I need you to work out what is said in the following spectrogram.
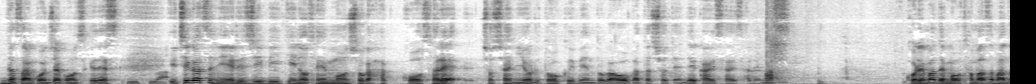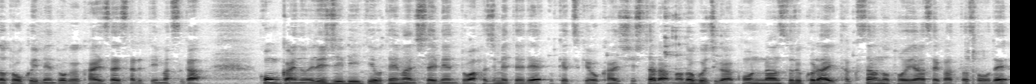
皆さん、こんにちは、ゴンスケです。んにちは1月に LGBT の専門書が発行され、著者によるトークイベントが大型書店で開催されます。これまでも様々なトークイベントが開催されていますが、今回の LGBT をテーマにしたイベントは初めてで、受付を開始したら窓口が混乱するくらいたくさんの問い合わせがあったそうで、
